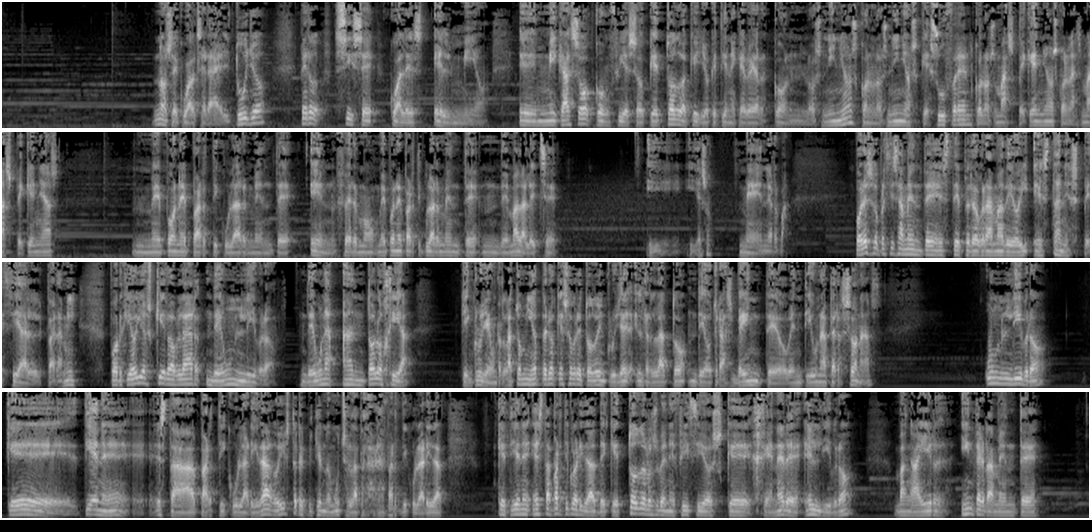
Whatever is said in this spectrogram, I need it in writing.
No sé cuál será el tuyo, pero sí sé cuál es el mío. En mi caso, confieso que todo aquello que tiene que ver con los niños, con los niños que sufren, con los más pequeños, con las más pequeñas, me pone particularmente enfermo, me pone particularmente de mala leche y, eso me enerva. Por eso precisamente este programa de hoy es tan especial para mí, porque hoy os quiero hablar de un libro, de una antología que incluye un relato mío, pero que sobre todo incluye el relato de otras 20 o 21 personas. Un libro que tiene esta particularidad, hoy estoy repitiendo mucho la palabra particularidad, que tiene esta particularidad de que todos los beneficios que genere el libro van a ir íntegramente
